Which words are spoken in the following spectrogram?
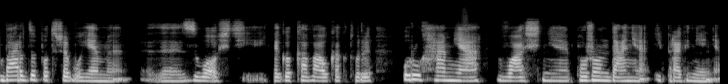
bardzo potrzebujemy e, złości i tego kawałka, który uruchamia właśnie pożądania i pragnienia.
